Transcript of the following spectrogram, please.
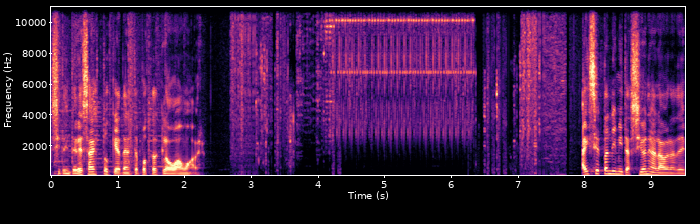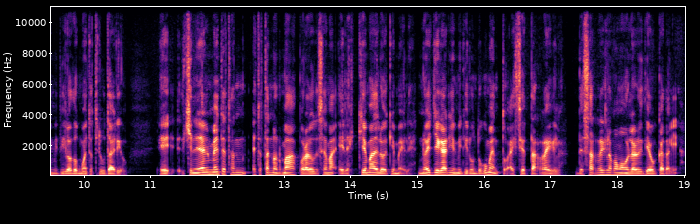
Si te interesa esto, quédate en este podcast que lo vamos a ver. Hay ciertas limitaciones a la hora de emitir los documentos tributarios. Eh, generalmente están, estas están normadas por algo que se llama el esquema de los XML. No es llegar y emitir un documento, hay ciertas reglas. De esas reglas vamos a hablar hoy día con Catalina.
